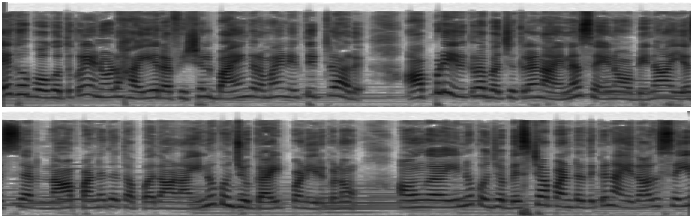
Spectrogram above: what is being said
ஏக போகத்துக்கும் என்னோட ஹையர் அஃபிஷியல் பயங்கரமாக என்னை திட்டுறாரு. அப்படி இருக்கிற பட்சத்தில் நான் என்ன செய்யணும் அப்படின்னா எஸ் சார் நான் பண்ணது தப்பு தான் நான் இன்னும் கொஞ்சம் கைட் பண்ணியிருக்கணும். அவங்க இன்னும் கொஞ்சம் பெஸ்ட்டாக பண்ணுறதுக்கு நான் ஏதாவது செய்ய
